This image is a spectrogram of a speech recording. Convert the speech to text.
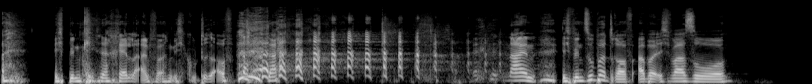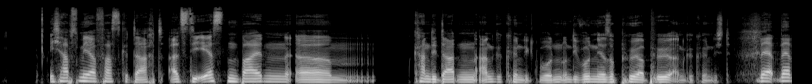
ich bin generell einfach nicht gut drauf. Nein, ich bin super drauf, aber ich war so, ich habe es mir ja fast gedacht, als die ersten beiden ähm, Kandidaten angekündigt wurden und die wurden ja so peu à peu angekündigt. Wer, wer,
